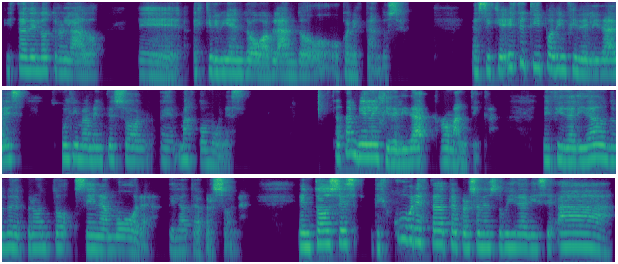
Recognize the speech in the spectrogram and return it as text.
que está del otro lado, eh, escribiendo o hablando o conectándose. Así que este tipo de infidelidades últimamente son eh, más comunes. Está también la infidelidad romántica la infidelidad donde uno de pronto se enamora de la otra persona. Entonces descubre a esta otra persona en su vida y dice, ah,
